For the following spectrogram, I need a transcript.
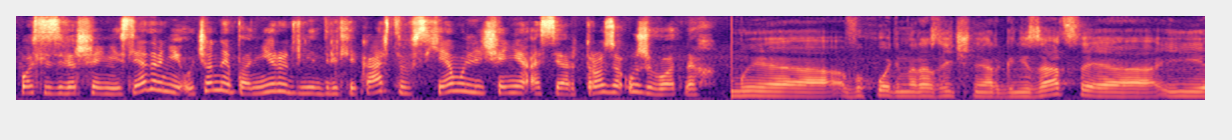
После завершения исследований ученые планируют внедрить лекарства в схему лечения остеоартроза у животных. Мы выходим на различные организации, и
